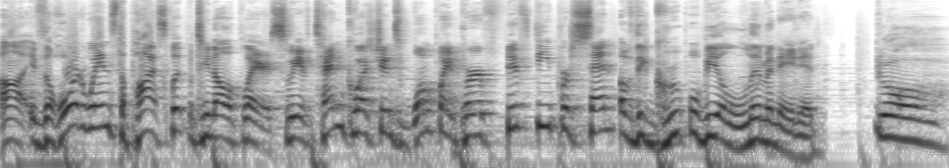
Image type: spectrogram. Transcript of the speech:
Uh, if the horde wins, the pot is split between all the players. So we have 10 questions, one point per. 50% of the group will be eliminated. Oh,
